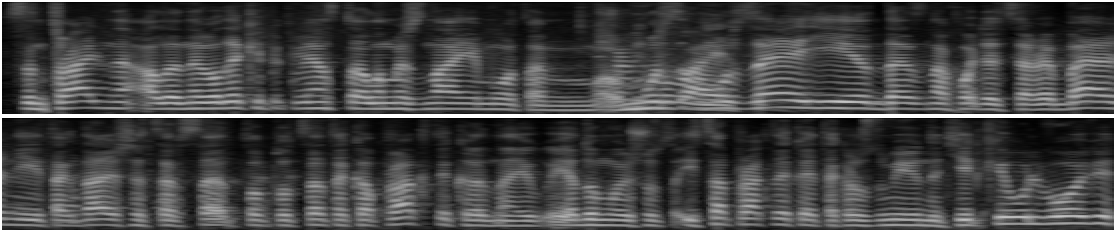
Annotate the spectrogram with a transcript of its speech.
центральне, але невелике підприємство. Але ми ж знаємо там муз- музеї, де знаходяться реберні і так далі. Це все. Тобто, це така практика. на Я думаю, що це і ця практика, я так розумію, не тільки у Львові,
